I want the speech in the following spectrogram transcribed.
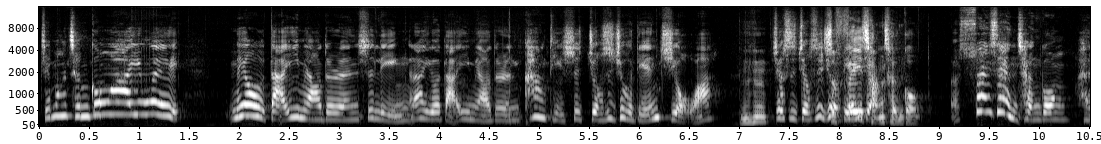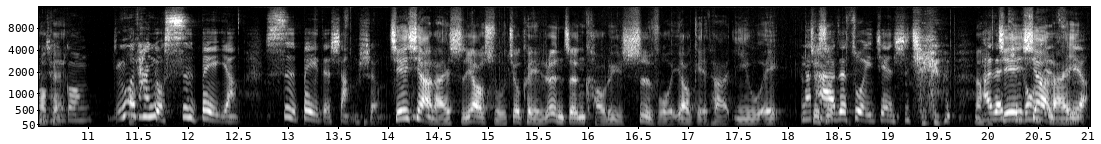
解盲成功啊，因为。没有打疫苗的人是零，那有打疫苗的人抗体是九十九点九啊，嗯哼，就是九十九点九，非常成功，呃，算是很成功，很成功，因为它有四倍样，四倍的上升。接下来食药署就可以认真考虑是否要给他 EUA，那他在做一件事情，那 接下来。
